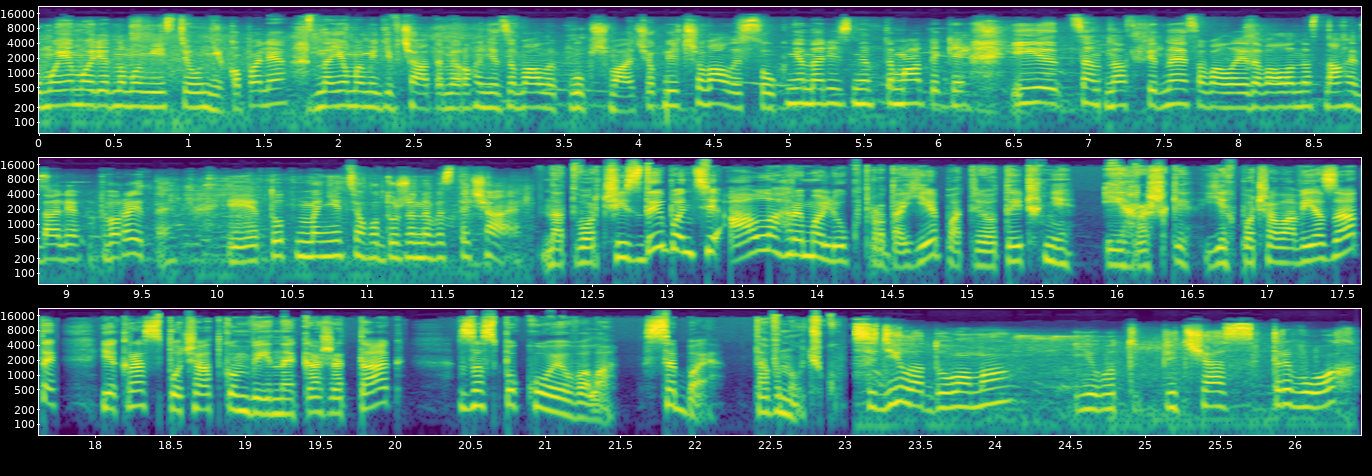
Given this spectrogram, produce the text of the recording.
у моєму рідному місті у Нікополі знайомими дівчатами організували клуб швачок, відшивали сукні на різні тематики, і це нас піднесувало і давало наснаги далі творити. І тут мені цього дуже не вистачає. На творчій здибанці Алла Грималюк продає патріотичні іграшки. Їх почала в'язати якраз з початком війни. каже, так заспокоювала себе та внучку. Сиділа вдома, і от під час тривог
